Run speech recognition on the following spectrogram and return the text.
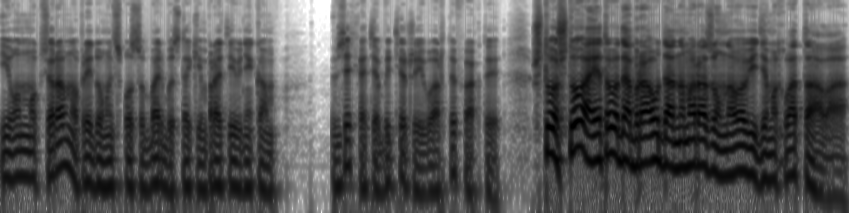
и он мог все равно придумать способ борьбы с таким противником. Взять хотя бы те же его артефакты. Что-что, а этого добра у данного разумного, видимо, хватало.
